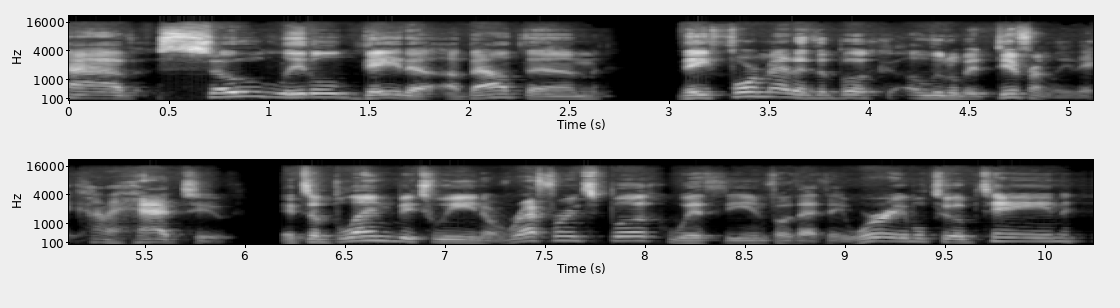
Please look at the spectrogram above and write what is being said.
have so little data about them, they formatted the book a little bit differently. They kind of had to. It's a blend between a reference book with the info that they were able to obtain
